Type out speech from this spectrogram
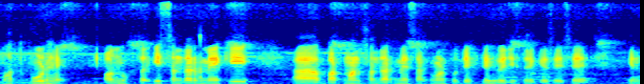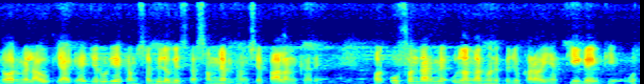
महत्वपूर्ण है और मुख्य इस संदर्भ में कि वर्तमान संदर्भ में संक्रमण को देखते हुए जिस तरीके से इसे इंदौर में लागू किया गया है ज़रूरी है कि हम सभी लोग इसका सम्यक ढंग से पालन करें। और उस संदर्भ में उल्लंघन होने पर जो कार्रवाइयाँ की गई थी उस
